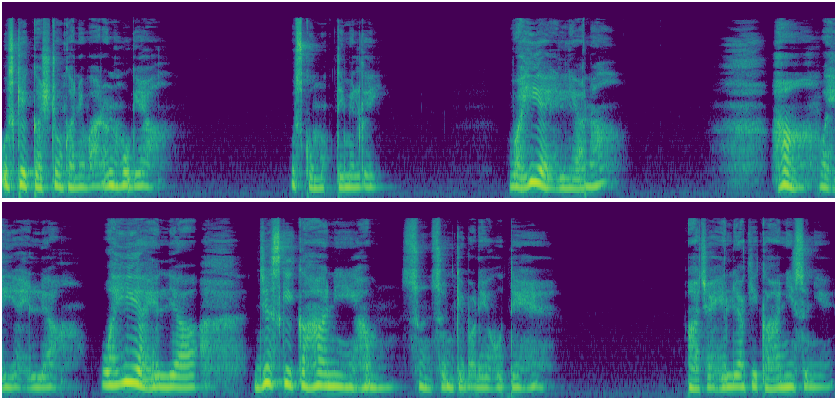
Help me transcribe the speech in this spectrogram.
उसके कष्टों का निवारण हो गया। उसको मुक्ति मिल गई। वही अहिल्या ना? हाँ वही अहिल्या वही अहिल्या, जिसकी कहानी हम सुन सुन के बड़े होते हैं। आज अहिल्या की कहानी सुनिए।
